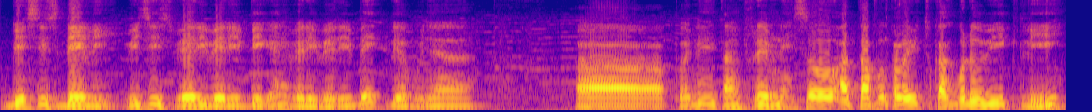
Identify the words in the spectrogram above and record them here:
this is daily which is very very big eh? Very very big. Dia punya uh, apa ni time frame ni. So ataupun kalau you tukar kepada weekly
